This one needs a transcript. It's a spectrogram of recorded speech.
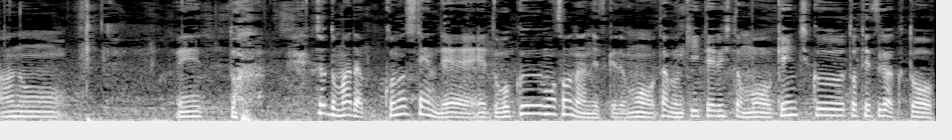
あのえー、っとちょっとまだこの時点で、えっと、僕もそうなんですけども多分聞いてる人も建築と哲学と、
